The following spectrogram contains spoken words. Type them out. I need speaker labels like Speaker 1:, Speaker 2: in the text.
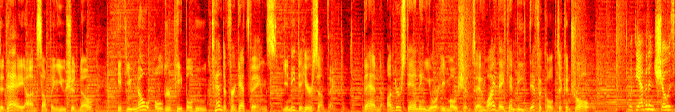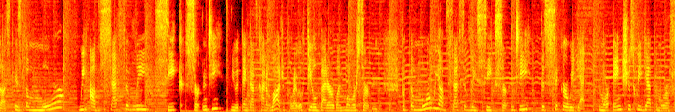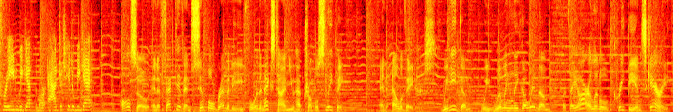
Speaker 1: Today, on Something You Should Know, if you know older people who tend to forget things, you need to hear something. Then, understanding your emotions and why they can be difficult to control.
Speaker 2: What the evidence shows us is the more we obsessively seek certainty, you would think that's kind of logical, right? We'll feel better when, when we're certain. But the more we obsessively seek certainty, the sicker we get. The more anxious we get, the more afraid we get, the more agitated we get.
Speaker 1: Also, an effective and simple remedy for the next time you have trouble sleeping. And elevators. We need them, we willingly go in them, but they are a little creepy and scary.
